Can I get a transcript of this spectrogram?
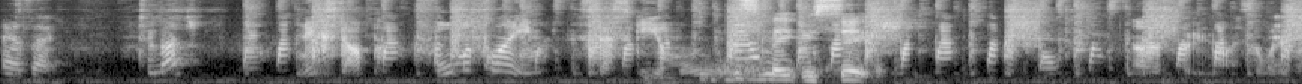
How's that? Too much? Next up, former flame Saskia Moore. this is making me sick. Oh, that's very nice or whatever.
